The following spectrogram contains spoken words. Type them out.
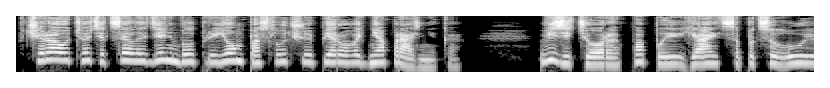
Вчера у тети целый день был прием по случаю первого дня праздника. Визитеры, попы, яйца, поцелуи,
